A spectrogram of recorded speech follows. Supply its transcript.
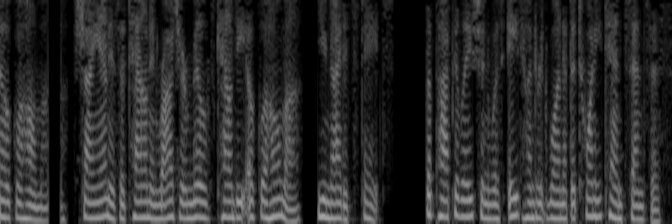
Oklahoma. Cheyenne is a town in Roger Mills County, Oklahoma, United States. The population was 801 at the 2010 census.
